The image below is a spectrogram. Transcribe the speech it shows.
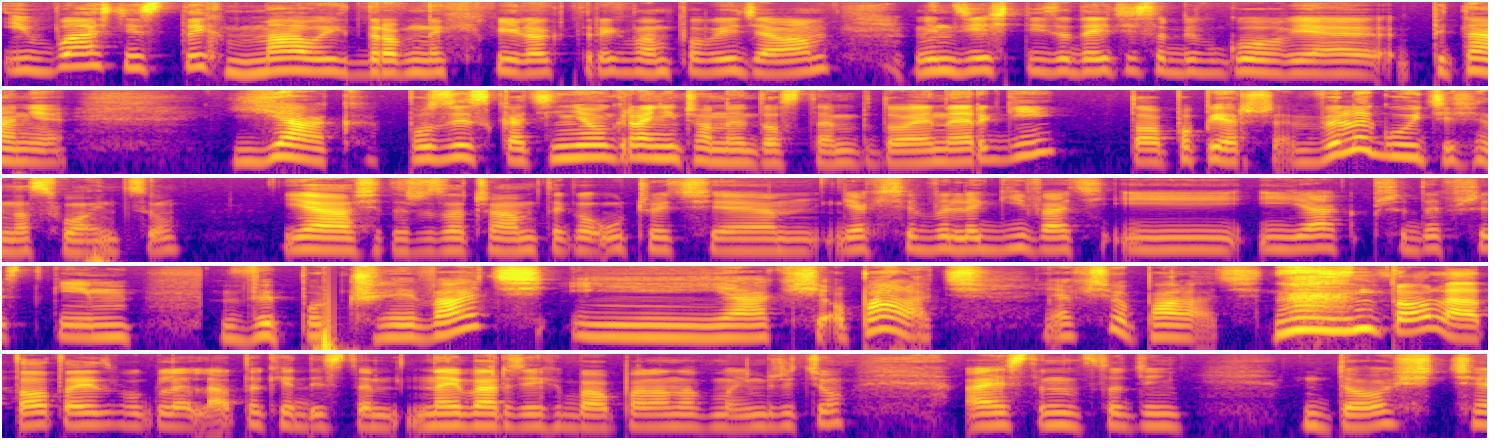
i właśnie z tych małych, drobnych chwil, o których wam powiedziałam. Więc jeśli zadajecie sobie w głowie pytanie, jak pozyskać nieograniczony dostęp do energii, to po pierwsze, wylegujcie się na słońcu. Ja się też zaczęłam tego uczyć, jak się wylegiwać i, i jak przede wszystkim wypoczywać i jak się opalać. Jak się opalać. to lato, to jest w ogóle lato, kiedy jestem najbardziej chyba opalona w moim życiu, a jestem na co dzień dość, e,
